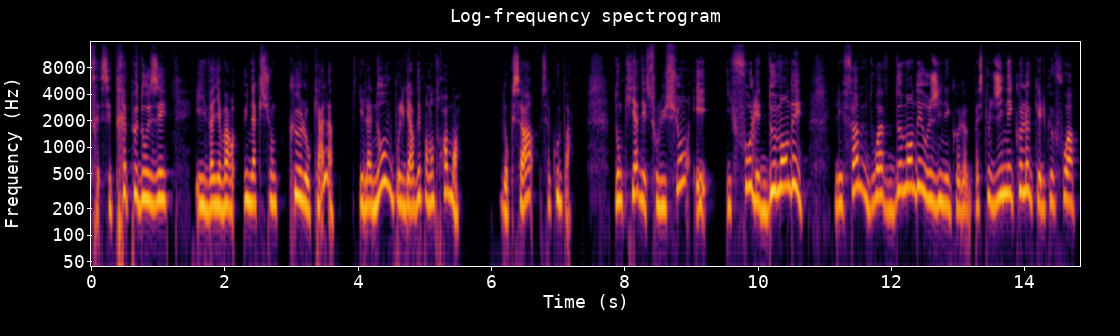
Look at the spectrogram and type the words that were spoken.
tr- c'est très peu dosé et il va y avoir une action que locale. Et l'anneau, vous pouvez le garder pendant trois mois. Donc ça, ça coule pas. Donc il y a des solutions et il faut les demander. Les femmes doivent demander au gynécologue parce que le gynécologue, quelquefois,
